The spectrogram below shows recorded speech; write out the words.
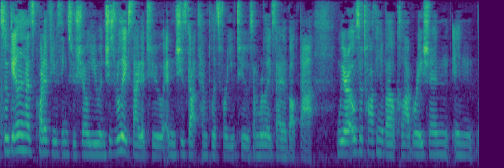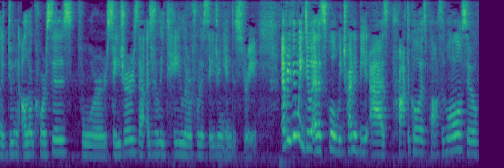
So Galen has quite a few things to show you, and she's really excited too, and she's got templates for you too. So I'm really excited about that. We are also talking about collaboration in like doing other courses for stagers that is really tailored for the saging industry. Everything we do at the school, we try to be as practical as possible. So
